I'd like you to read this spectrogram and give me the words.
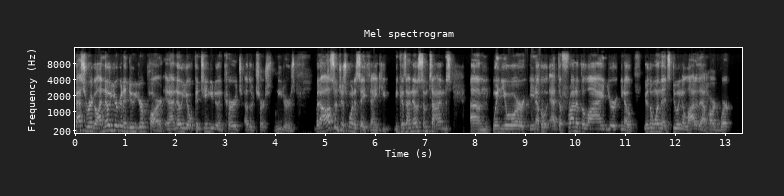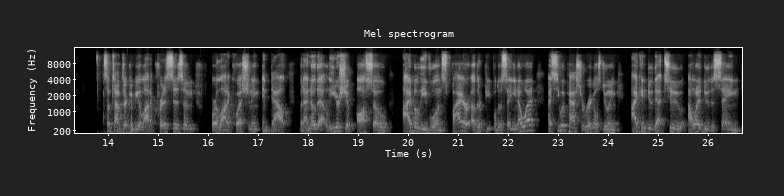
Pastor Riggle, I know you're going to do your part, and I know you'll continue to encourage other church leaders. But I also just want to say thank you because I know sometimes um, when you're, you know, at the front of the line, you're, you know, you're the one that's doing a lot of that hard work. Sometimes there can be a lot of criticism or a lot of questioning and doubt. But I know that leadership also I believe will inspire other people to say, you know what? I see what Pastor Riggle's doing. I can do that too. I want to do the same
